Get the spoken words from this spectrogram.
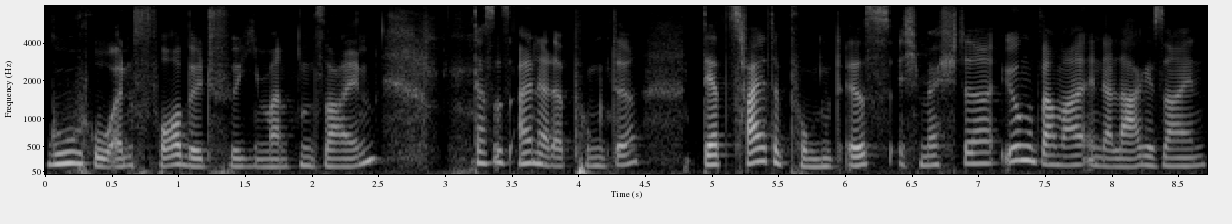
Guru, ein Vorbild für jemanden sein, Das ist einer der Punkte. Der zweite Punkt ist, ich möchte irgendwann mal in der Lage sein,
